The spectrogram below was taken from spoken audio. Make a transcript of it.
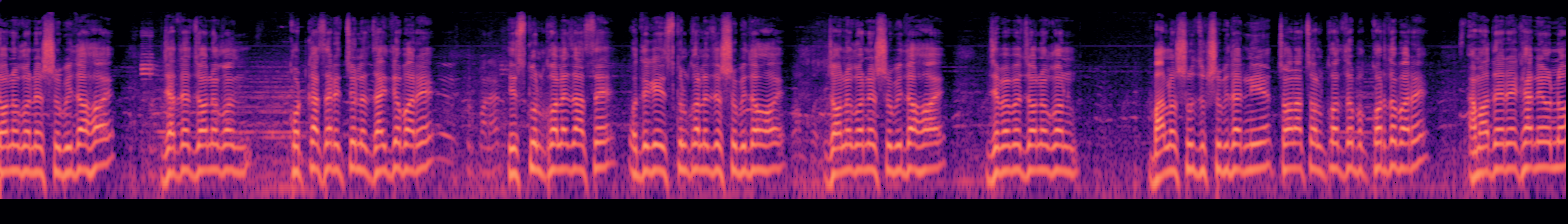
জনগণের সুবিধা হয়, যাতে জনগণ কোর্ট কাছারি চলে যাইতে পারে। স্কুল কলেজ আছে, ওদিকে স্কুল কলেজের সুবিধা হয়, জনগণের সুবিধা হয়। যেভাবে জনগণ ভালো সুযোগ সুবিধা নিয়ে চলাচল করতে করতে পারে, আমাদের এখানে হলো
